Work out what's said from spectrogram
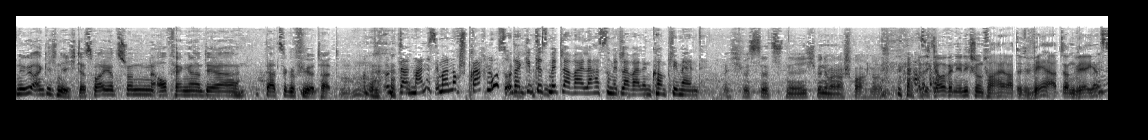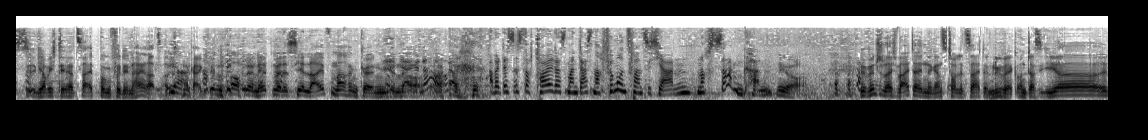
Nö, eigentlich nicht. Das war jetzt schon ein Aufhänger, der dazu geführt hat. Und dein Mann ist immer noch sprachlos oder gibt es mittlerweile, hast du mittlerweile ein Kompliment? Ich wüsste jetzt nicht, ich bin immer noch sprachlos. Also ich glaube, wenn ihr nicht schon verheiratet wärt, dann wäre jetzt, glaube ich, der Zeitpunkt für den Heiratsantrag. eigentlich. Genau, dann hätten wir das hier live machen können. Genau. Ja, genau. Aber das ist doch toll, dass man das nach 25 Jahren noch sagen kann. Ja. Wir wünschen euch weiterhin eine ganz tolle Zeit in Lübeck und dass ihr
